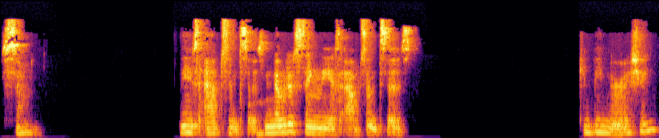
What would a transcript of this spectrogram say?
So, these absences, noticing these absences can be nourishing.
